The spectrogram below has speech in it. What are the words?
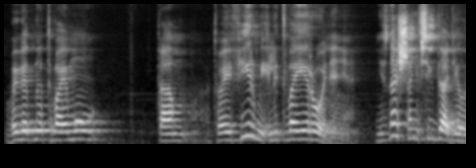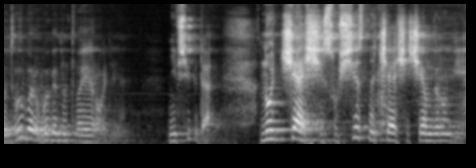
выгодно твоему, там, твоей фирме или твоей родине. Не значит, что они всегда делают выбор выгодно твоей родине. Не всегда. Но чаще, существенно чаще, чем другие.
